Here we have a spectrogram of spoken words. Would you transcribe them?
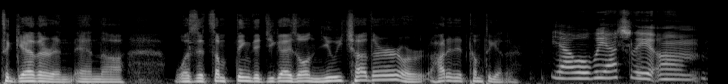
together, and and uh, was it something that you guys all knew each other, or how did it come together? Yeah, well, we actually um,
